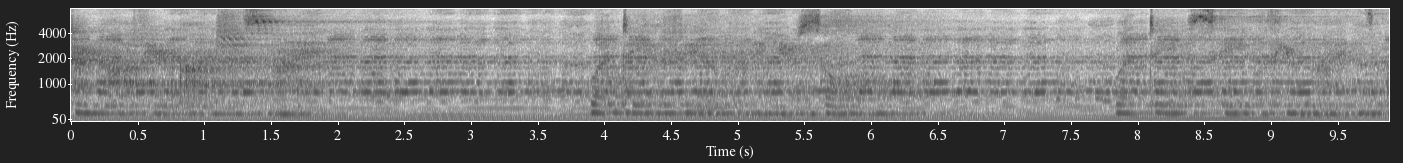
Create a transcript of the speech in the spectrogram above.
Turn off your conscious mind. What do you feel in your soul? What do you see with your mind's eye?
